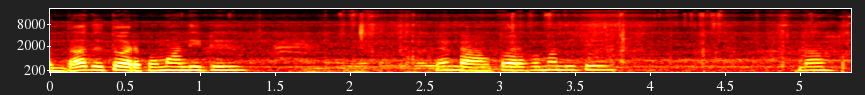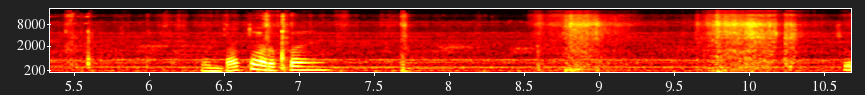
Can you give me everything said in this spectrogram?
എന്താ അത് തുരപ്പം മാന്തിയിട്ട്? എന്താ തുരപ്പം മാന്തിയിട്ട്? എന്താ? എന്താ തുരപ്പേ ചോ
